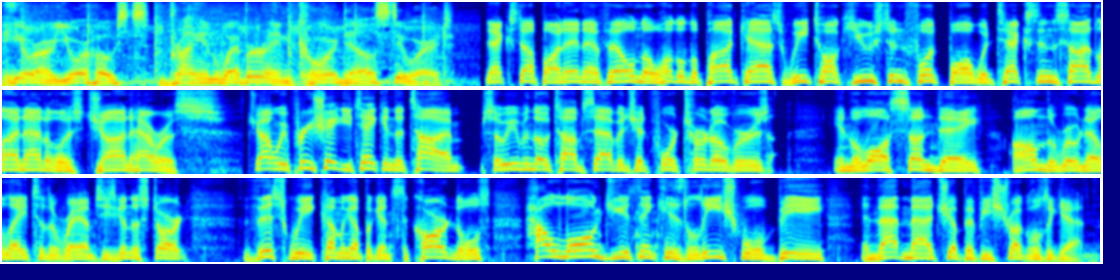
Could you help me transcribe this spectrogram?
Here are your hosts, Brian Weber and Kordell Stewart. Next up on NFL No Huddle, the podcast, we talk Houston football with Texans sideline analyst John Harris. John, we appreciate you taking the time. So even though Tom Savage had four turnovers in the loss Sunday on the road in LA to the Rams, he's going to start this week coming up against the Cardinals. How long do you think his leash will be in that matchup if he struggles again?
